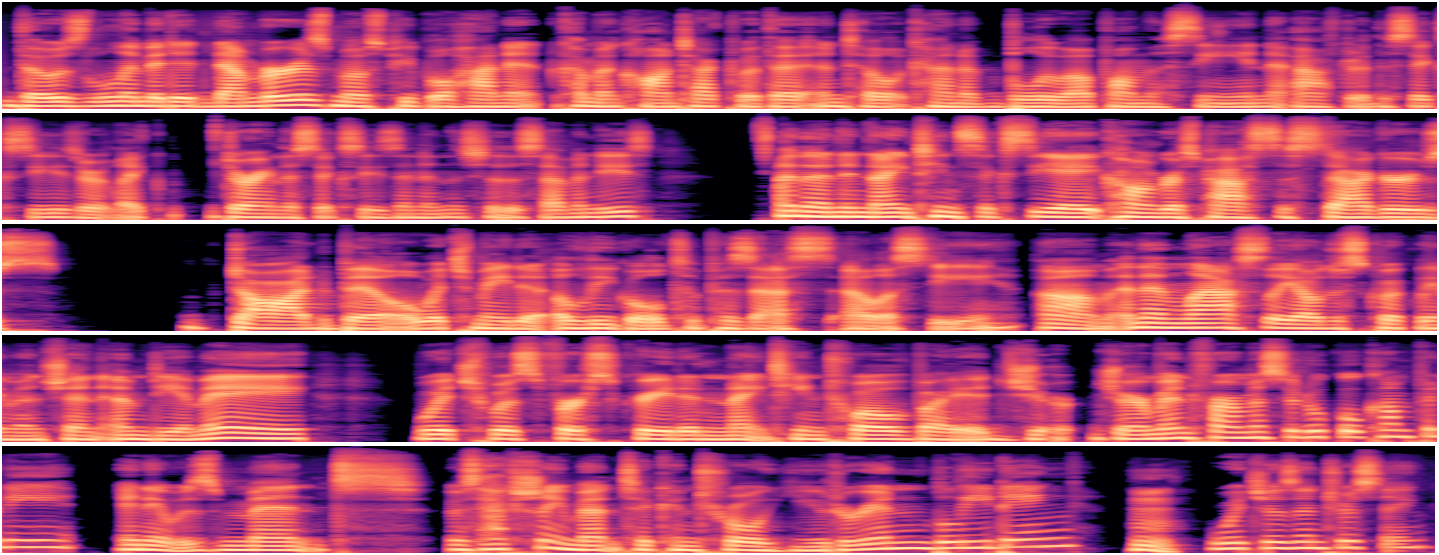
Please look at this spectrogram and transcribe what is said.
those limited numbers, most people hadn't come in contact with it until it kind of blew up on the scene after the 60s or like during the 60s and into the 70s. And then in 1968, Congress passed the Staggers Dodd bill, which made it illegal to possess LSD. Um, and then lastly, I'll just quickly mention MDMA, which was first created in 1912 by a German pharmaceutical company. And it was meant, it was actually meant to control uterine bleeding, Hmm. which is interesting.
